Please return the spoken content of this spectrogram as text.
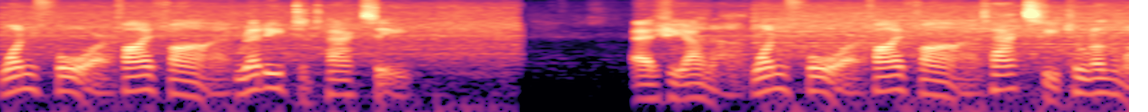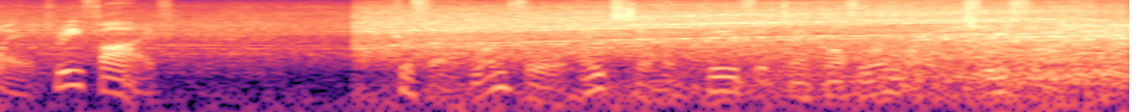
1455. Ready to taxi. Asiana 1455. Taxi to runway 35. Cathay 1487. Cleared for takeoff runway 35.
